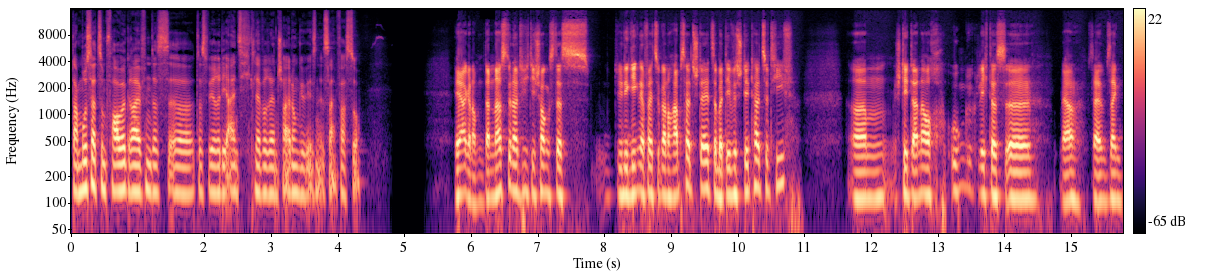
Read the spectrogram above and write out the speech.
da muss er zum Foul greifen. Das, äh, das wäre die einzig clevere Entscheidung gewesen, ist einfach so. Ja, genau. Dann hast du natürlich die Chance, dass du die Gegner vielleicht sogar noch abseits stellst, aber Davis steht halt zu tief. Ähm, steht dann auch unglücklich, dass äh, ja, sein, sein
